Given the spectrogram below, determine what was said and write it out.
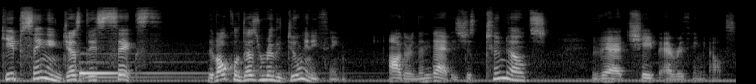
keep singing just this sixth. The vocal doesn't really do anything. other than that. It's just two notes that shape everything else.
